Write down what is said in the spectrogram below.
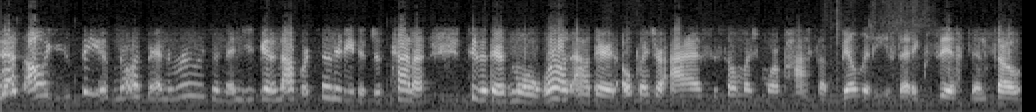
that's all you see is North Baton Rouge, and then you get an opportunity to just kind of see that there's more world out there. It opens your eyes to so much more possibilities that exist, and so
